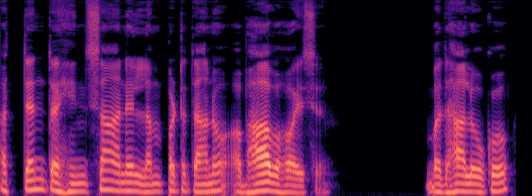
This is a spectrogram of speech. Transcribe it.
અત્યંત હિંસા અને લંપટતાનો અભાવ હોય છે. બધા લોકો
